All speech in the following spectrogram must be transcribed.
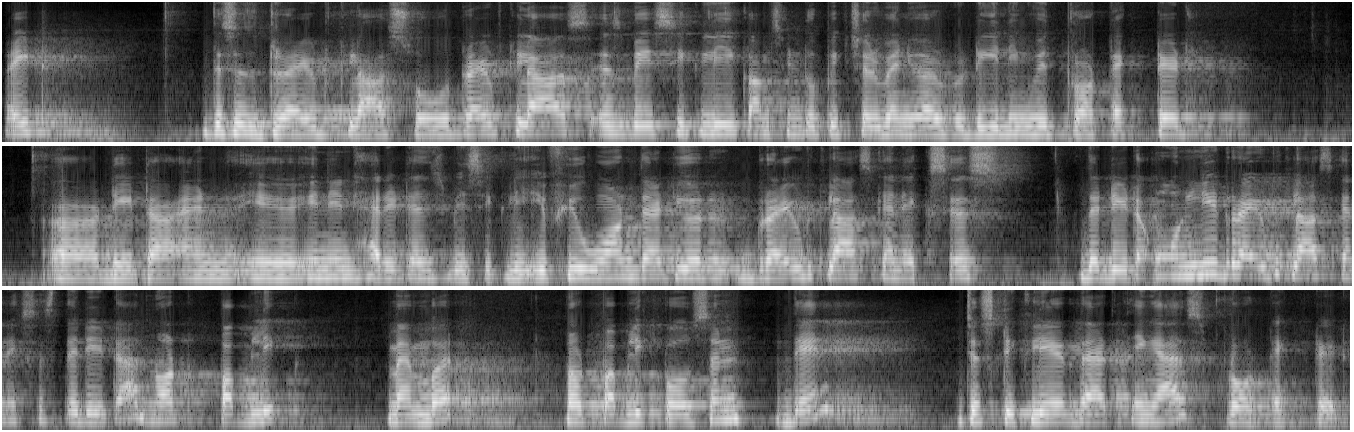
Right? This is derived class. So derived class is basically comes into picture when you are dealing with protected uh, data and uh, in inheritance basically. If you want that your derived class can access the data only derived class can access the data not public member not public person then just declare that thing as protected.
